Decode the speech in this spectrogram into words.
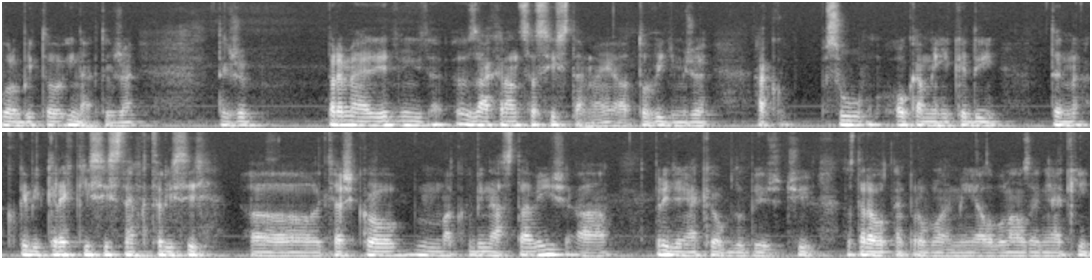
urobí to inak. Takže, takže pre mňa je jediný záchranca systém, hej. A to vidím, že ako sú okamihy, kedy ten ako keby krehký systém, ktorý si uh, ťažko um, ako keby nastavíš a príde nejaké obdobie, že či zdravotné problémy alebo naozaj nejaký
